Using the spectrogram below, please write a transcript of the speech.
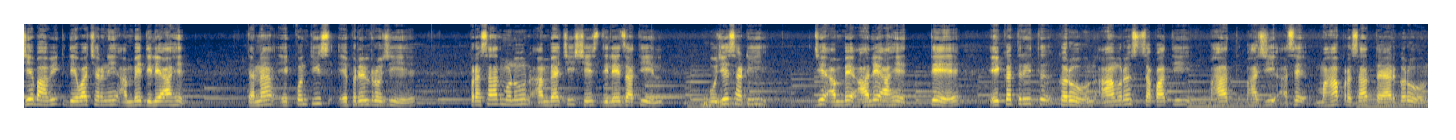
जे भाविक देवाचरणी आंबे दिले आहेत त्यांना एकोणतीस एप्रिल रोजी प्रसाद म्हणून आंब्याची शेष दिले जातील. पूजेसाठी जे आंबे आले आहेत ते एकत्रित करून आमरस चपाती भात भाजी असे महाप्रसाद तयार करून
